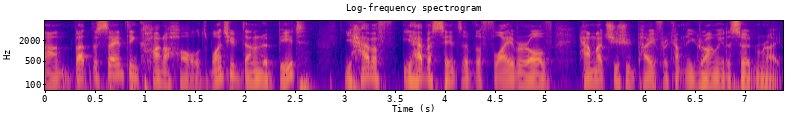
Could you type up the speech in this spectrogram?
Um, but the same thing kind of holds. Once you've done it a bit, you have a you have a sense of the flavor of how much you should pay for a company growing at a certain rate.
